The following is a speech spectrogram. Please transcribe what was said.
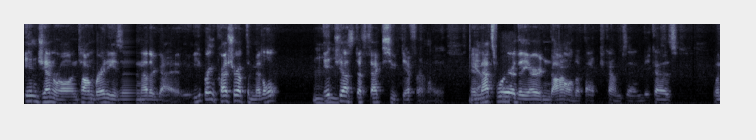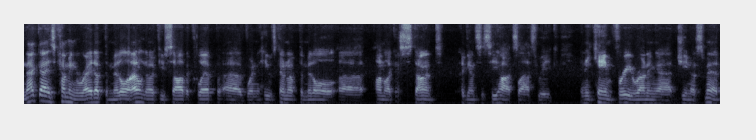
in general, and Tom Brady is another guy. You bring pressure up the middle, it Mhm. just affects you differently. And Yeah. that's where the Aaron Donald effect comes in because when that guy's coming right up the middle, I don't know if you saw the clip uh, when he was coming up the middle uh, on like a stunt against the Seahawks last week, and he came free running at Geno Smith.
